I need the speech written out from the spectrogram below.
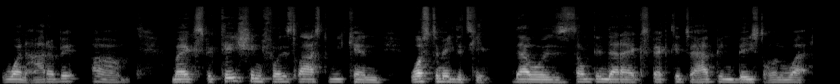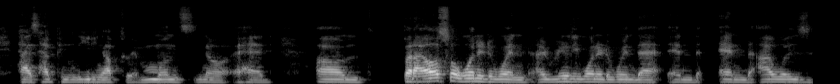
want out of it. Um, my expectation for this last weekend was to make the team. That was something that I expected to happen based on what has happened leading up to it, months, you know, ahead. Um, but I also wanted to win. I really wanted to win that, and and I was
